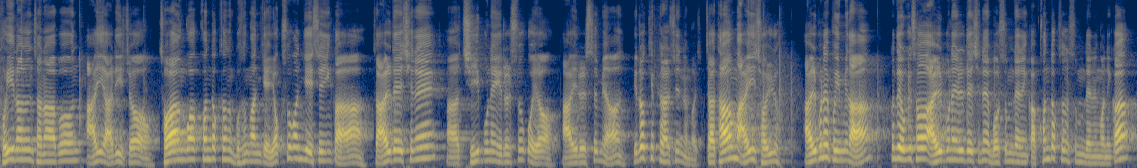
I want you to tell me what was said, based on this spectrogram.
V라는 전압은 IR이죠. 저항과 컨덕터는 무슨 관계? 역수 관계에 있으니까 자, R 대신에 아, G분의 1을 쓰고요. I를 쓰면 이렇게 표현할 수 있는 거죠. 자, 다음 I 전류. R분의 V입니다. 근데 여기서 R분의 1 대신에 뭐 쓰면 되니까 컨덕터는 쓰면 되는 거니까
